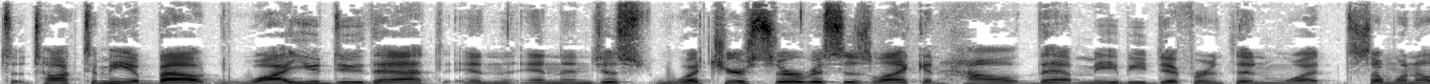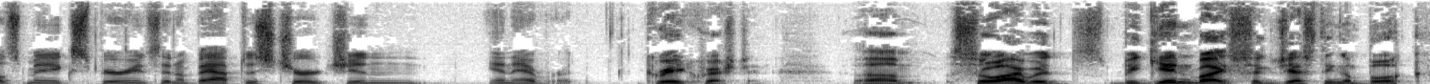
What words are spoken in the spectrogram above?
to talk to me about why you do that, and and then just what your service is like, and how that may be different than what someone else may experience in a Baptist church in in Everett? Great question. Um, so I would begin by suggesting a book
